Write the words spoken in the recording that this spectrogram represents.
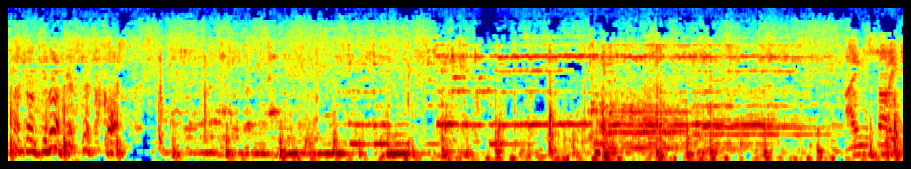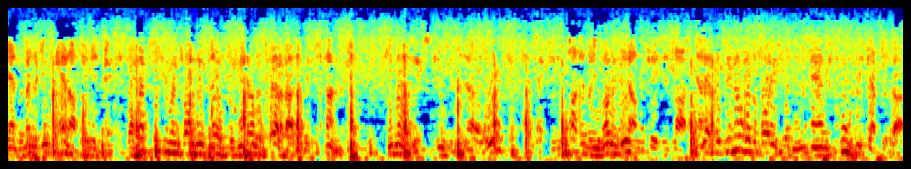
I can't give up. Yes, yes, of course. Sorry, gentlemen, but you cannot see his face. Perhaps if you inform his lordship, you know the whereabouts of his son. He knows the excuse. No, that's impossible. You've only been on the case since last Yes, night. but we know where the boy is hidden and who his captors are.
